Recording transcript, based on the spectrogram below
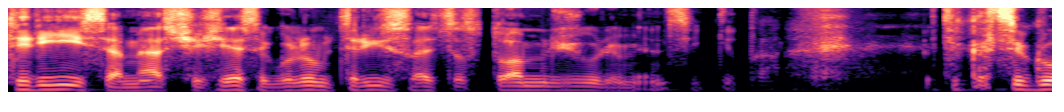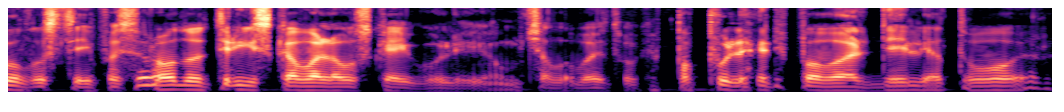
trysia, mes šešiesi gulium, trys atsistom ir žiūrim viens į kitą. Tik atsigulus, tai pasirodo, trys Kavaliauskai gulijom. Čia labai tokia populiari pavardė Lietuvoje. Ir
